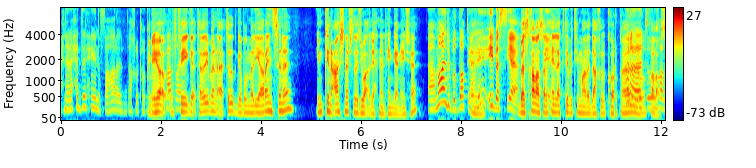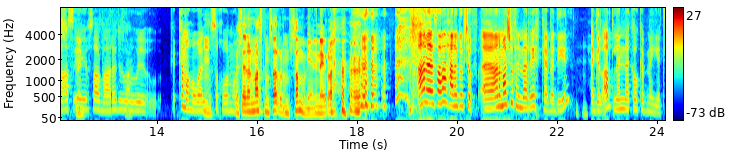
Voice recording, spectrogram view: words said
إحنا لحد الحين الصهارة اللي داخل الكوكب يعني. في تقريبا أعتقد قبل مليارين سنة يمكن عاش نفس الأجواء اللي إحنا الحين قاعد نعيشها. آه ما أدري بالضبط يعني. إيه. اي بس يا بس خلاص إيه. الحين ال activity ماله داخل ال core قل وخلاص. إيه. اي صار بارد و... ك- كما هو. الصخور موجودة. بس إيلون ماسك مصر مصمم يعني إنه يروح. أنا صراحة أنا أقول شوف آه، أنا ما أشوف المريخ كبديل حق الأرض لأنه كوكب ميت.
